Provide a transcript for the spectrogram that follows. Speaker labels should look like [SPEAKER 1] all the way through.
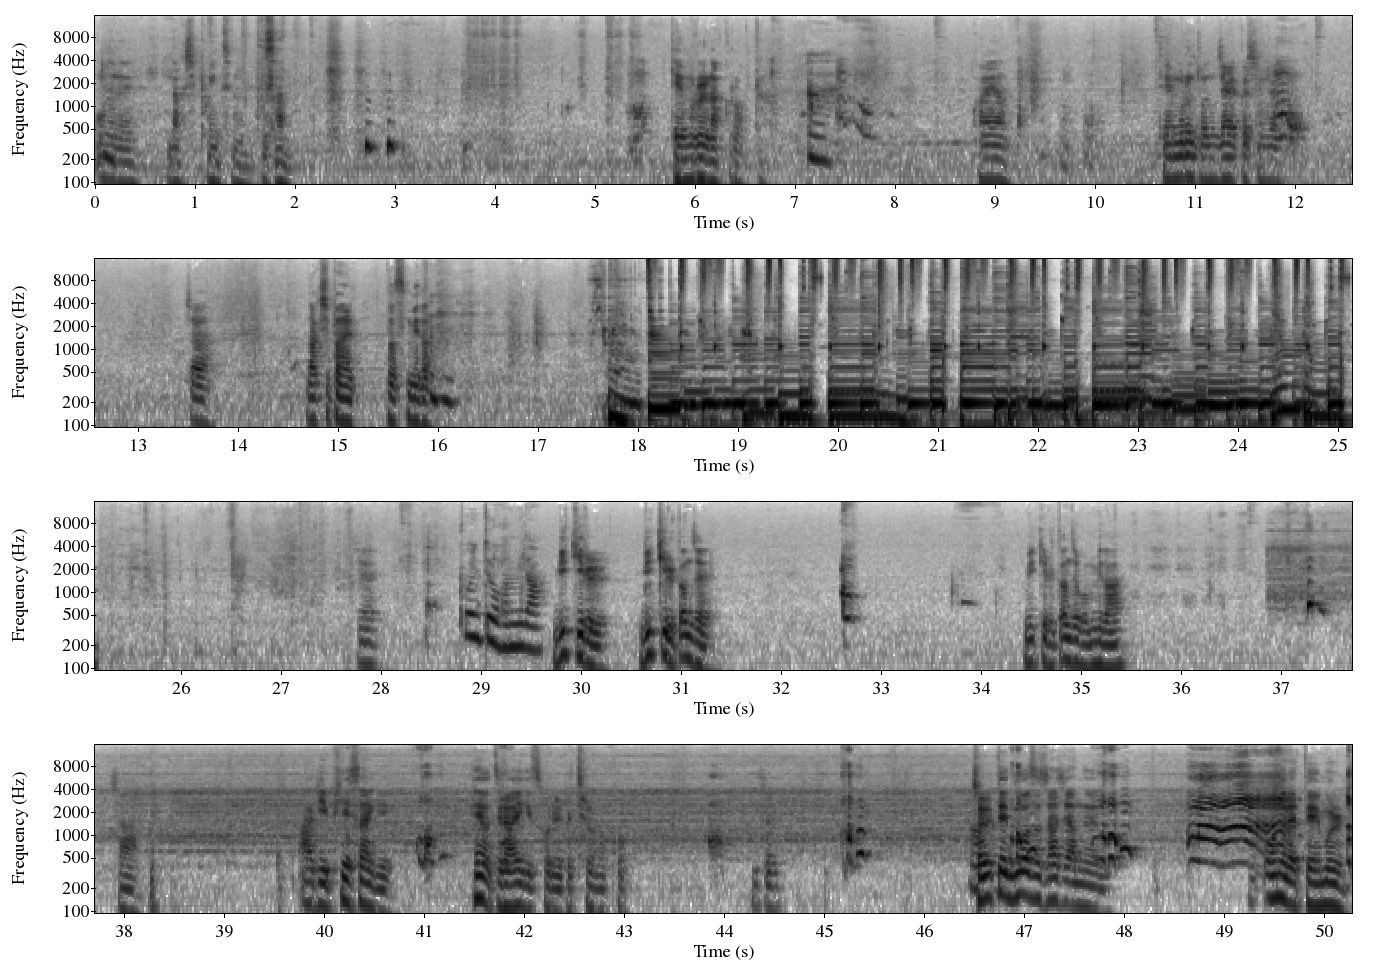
[SPEAKER 1] 오늘의 낚시 포인트는 부산. 대물을 낚으러 왔다.
[SPEAKER 2] 아,
[SPEAKER 1] 과연 대물은 존재할 것인가? 자, 낚시바늘 넣습니다.
[SPEAKER 2] 포인트로 갑니다.
[SPEAKER 1] 미끼를 미끼를 던져. 미끼를 던져 봅니다. 자, 아기 PSI기 헤어 드라이기 소리를 틀어놓고 이제 절대 누워서 자지 않는 오늘의 대물.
